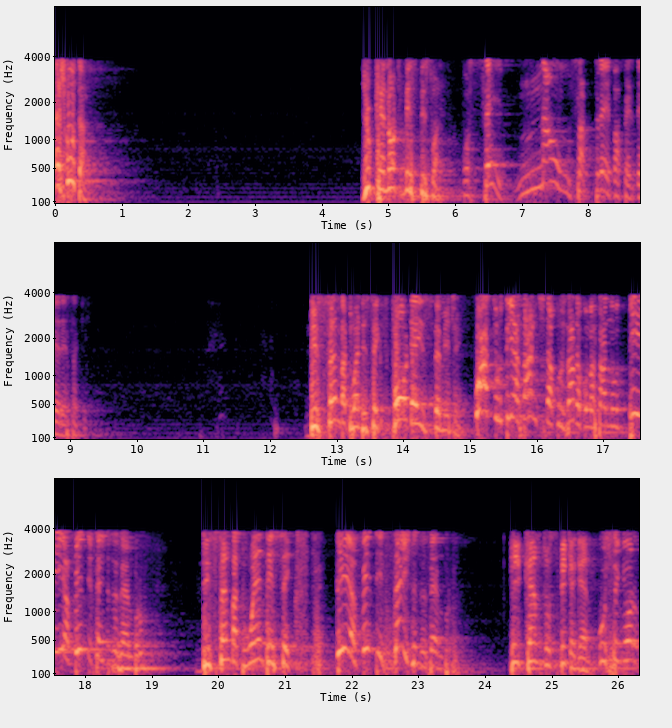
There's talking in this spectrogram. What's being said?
Escuta, you cannot miss this one. você não se atreva a perder essa aqui. December 26, four days the meeting. Quatro dias antes da cruzada começar, no dia 26 de dezembro, December 26th, dia 26 de dezembro, he came to speak again. o Senhor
